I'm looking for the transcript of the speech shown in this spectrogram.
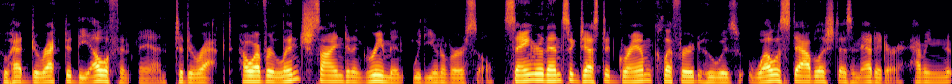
who had directed The Elephant Man, to direct. However, Lynch signed an agreement with Universal. Sanger then suggested Graeme Clifford, who was well established as an editor, having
